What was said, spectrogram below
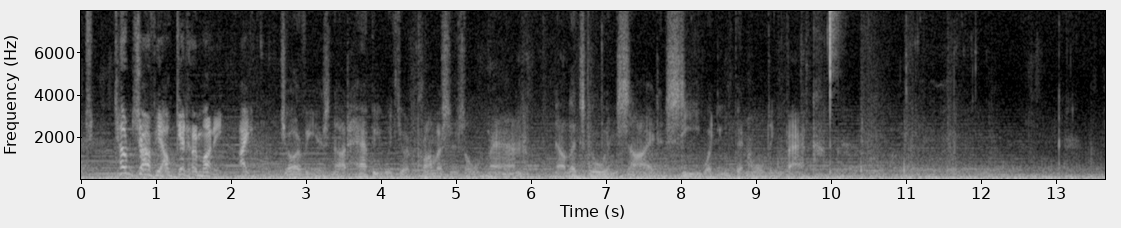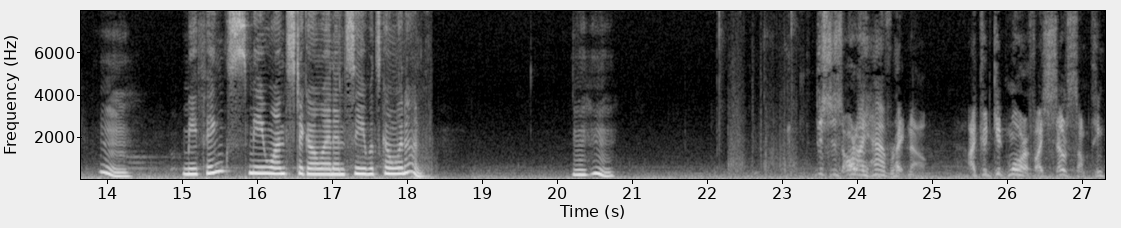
Tell Jarvie I'll get her money. I... Jarvie is not happy with your promises, old man. Now let's go inside and see what you've been holding back. Hmm. Methinks me wants to go in and see what's going on. Mm-hmm. This is all I have right now. I could get more if I sell something.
